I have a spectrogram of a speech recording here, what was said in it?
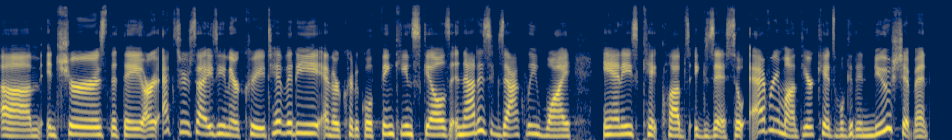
um, ensures that they are exercising their creativity and their critical thinking skills. And that is exactly why Annie's Kit Clubs exist. So every month, your kids will get a new shipment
